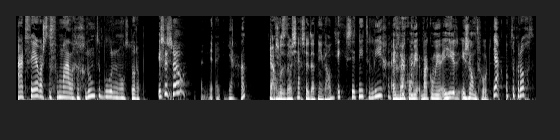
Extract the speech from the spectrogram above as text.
Aart Veer was de voormalige groenteboer in ons dorp. Is dat zo? Eh, Ja, Ja, anders dan zegt ze dat niet, Hans. ik zit niet te liegen. En waar kom je, waar kom je hier in Zandvoort? Ja, op de krocht.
